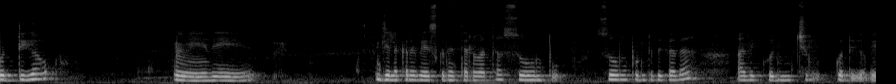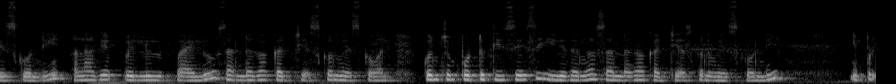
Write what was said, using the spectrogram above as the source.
కొద్దిగా ఇది జీలకర్ర వేసుకున్న తర్వాత సోంపు. సోంపు ఉంటుంది కదా అది కొంచెం కొద్దిగా వేసుకోండి. అలాగే వెల్లుల్లిపాయలు సన్నగా కట్ చేసుకొని వేసుకోవాలి. కొంచెం పొట్టు తీసేసి ఈ విధంగా సన్నగా కట్ చేసుకొని వేసుకోండి. ఇప్పుడు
